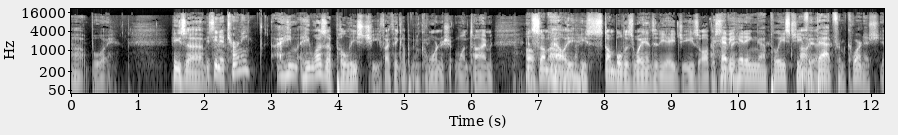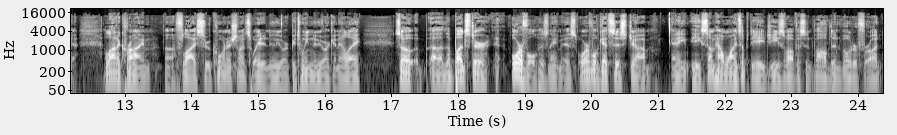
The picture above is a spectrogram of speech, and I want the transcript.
oh boy, he's uh, Is he an attorney? he he was a police chief, I think, up in Cornish at one time, and Oh, somehow wow. he, he stumbled his way into the AG's office. Heavy hitting uh, police chief Oh, at yeah. that from Cornish. Yeah, a lot of crime uh, flies through Cornish on its way to New York, between New York and L.A. So uh, the Budster Orville, his name is Orville, gets this job, and he, he somehow winds up at the AG's office involved in voter fraud.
